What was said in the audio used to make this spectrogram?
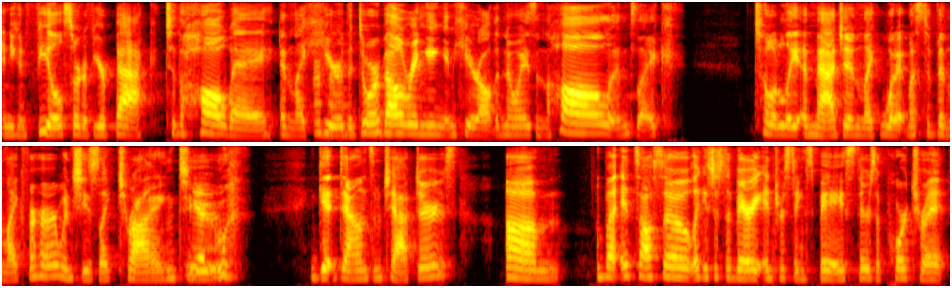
and you can feel sort of your back to the hallway and like hear the doorbell ringing and hear all the noise in the hall and like totally imagine like what it must have been like for her when she's like trying to get down some chapters. Um, but it's also like it's just a very interesting space. There's a portrait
